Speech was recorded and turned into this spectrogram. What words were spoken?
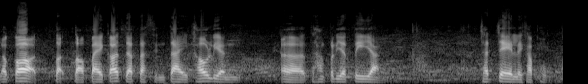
แล้วก็ต่อต่อไปก็จะตัดสินใจเข้าเรียนทางปริญญาตรีอย่างชัดเจนเลยครับผม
